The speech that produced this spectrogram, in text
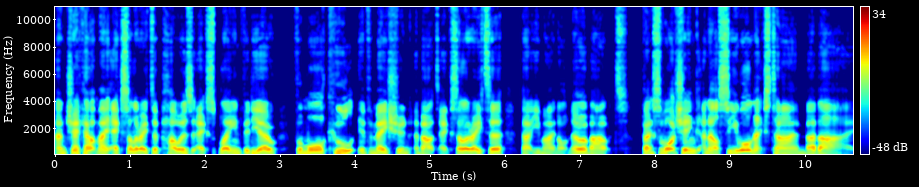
and check out my Accelerator Powers Explained video for more cool information about Accelerator that you might not know about. Thanks for watching and I'll see you all next time. Bye bye.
